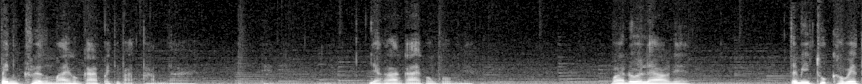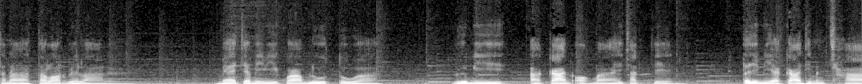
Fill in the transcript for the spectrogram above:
เป็นเครื่องหมายของการปฏิบัติธรรมได้ อย่างร่างกายของผมเนี่ยว่าโดยแล้วเนี่ยจะมีทุกขเวทนาตลอดเวลาเลย แม้จะไม่มีความรู้ตัว หรือมีอาการออกมาให้ชัดเจน แต่จะมีอาการที่มันชา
